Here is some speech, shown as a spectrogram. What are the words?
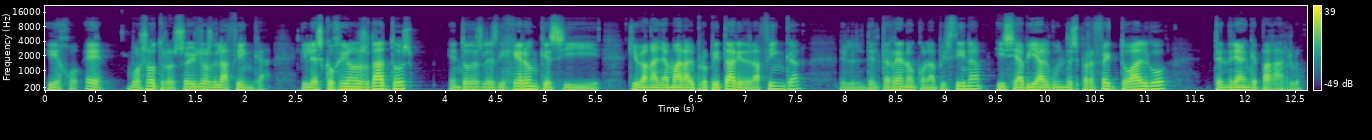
Y dijo, eh, vosotros sois los de la finca. Y les cogieron los datos, entonces les dijeron que si que iban a llamar al propietario de la finca, del, del terreno con la piscina, y si había algún desperfecto o algo, tendrían que pagarlo.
